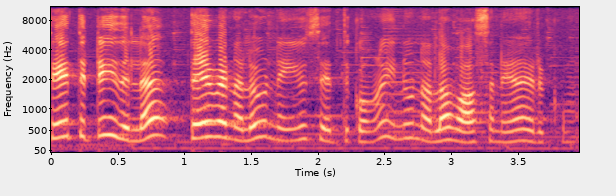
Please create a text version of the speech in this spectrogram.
சேர்த்துட்டு இதில் தேவையான அளவு நெய்யும் சேர்த்துக்கோங்க. இன்னும் நல்லா வாசனையாக இருக்கும்.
